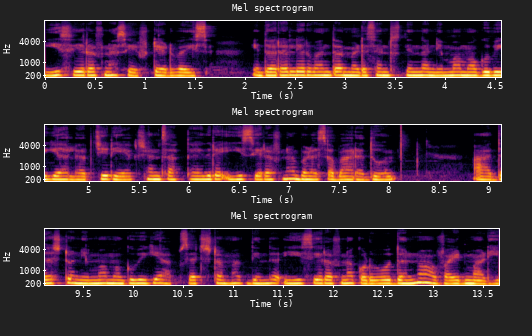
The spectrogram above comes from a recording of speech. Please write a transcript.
ಈ ಸಿರಫ್ನ ಸೇಫ್ಟಿ ಅಡ್ವೈಸ್ ಇದರಲ್ಲಿರುವಂಥ ಮೆಡಿಸಿನ್ಸ್ದಿಂದ ನಿಮ್ಮ ಮಗುವಿಗೆ ಅಲರ್ಜಿ ರಿಯಾಕ್ಷನ್ಸ್ ಆಗ್ತಾಯಿದ್ರೆ ಈ ಸಿರಫ್ನ ಬಳಸಬಾರದು. ಆದಷ್ಟು ನಿಮ್ಮ ಮಗುವಿಗೆ ಅಪ್ಸೆಟ್ ಸ್ಟಮಕ್ದಿಂದ ಈ ಸಿರಫ್ನ ಕೊಡುವುದನ್ನು ಅವಾಯ್ಡ್ ಮಾಡಿ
